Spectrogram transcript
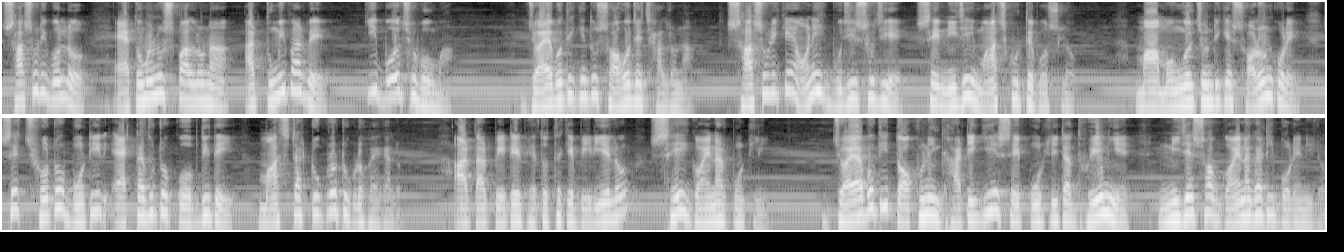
শাশুড়ি বলল, এত মানুষ পারল না, আর তুমি পারবে? কি বলছো বৌমা? জয়াবতী কিন্তু সহজে ছাড়ল না। শাশুড়িকে অনেক বুঝিয়ে সুজিয়ে সে নিজেই মাছ কুটতে বসল। মা মঙ্গলচণ্ডীকে স্মরণ করে সে ছোট বঁটির একটা দুটো কোপ দিতেই মাছটা টুকরো টুকরো হয়ে গেল। আর তার পেটের ভেতর থেকে বেরিয়ে এলো সেই গয়নার পুঁটলি। জয়াবতী তখনই ঘাটে গিয়ে সেই পুঁটলিটা ধুয়ে নিয়ে নিজের সব গয়নাঘাটি পরে নিল।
